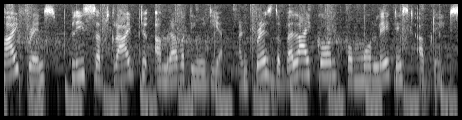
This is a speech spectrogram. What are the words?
Hi friends please subscribe to Amaravati media and press the bell icon for more latest updates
